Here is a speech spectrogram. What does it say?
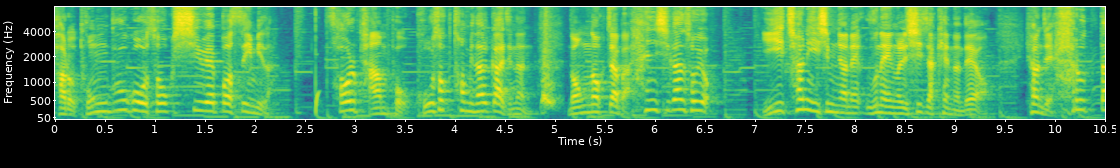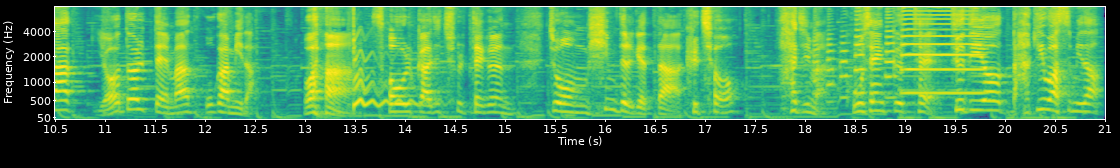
바로 동부고속 시외버스입니다. 서울 반포 고속터미널까지는 넉넉 잡아 1시간 소요. 2020년에 운행을 시작했는데요. 현재 하루 딱 8대만 오갑니다. 와, 서울까지 출퇴근 좀 힘들겠다. 그쵸? 하지만 고생 끝에 드디어 낙이 왔습니다.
